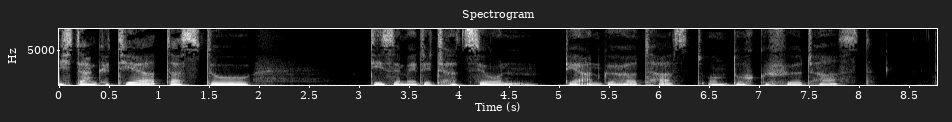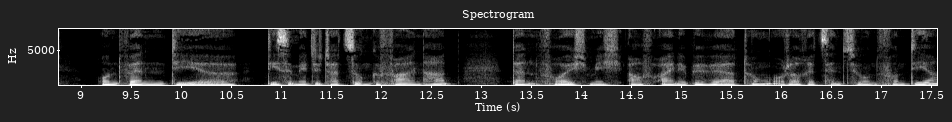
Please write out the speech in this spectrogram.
Ich danke dir, dass du diese Meditation dir angehört hast und durchgeführt hast. Und wenn dir diese Meditation gefallen hat, dann freue ich mich auf eine Bewertung oder Rezension von dir.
